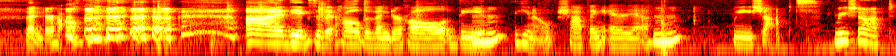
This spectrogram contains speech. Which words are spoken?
vendor hall. uh, the exhibit hall, the vendor hall, the, mm -hmm. you know, shopping area. Mm -hmm. We shopped. We shopped.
